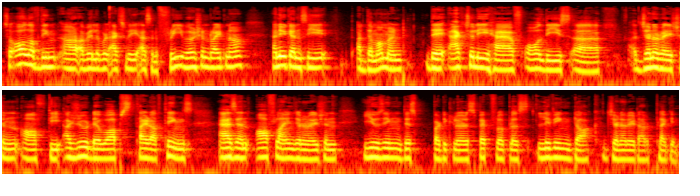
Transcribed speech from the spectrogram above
So all of them are available actually as a free version right now and you can see at the moment they actually have all these uh, generation of the Azure DevOps side of things as an offline generation using this particular SpecFlow Plus Living Doc Generator plugin.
